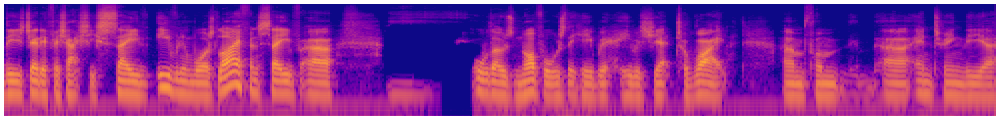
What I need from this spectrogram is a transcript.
these jellyfish actually save Evelyn Waugh's life and save uh, all those novels that he he was yet to write um, from uh, entering the uh,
